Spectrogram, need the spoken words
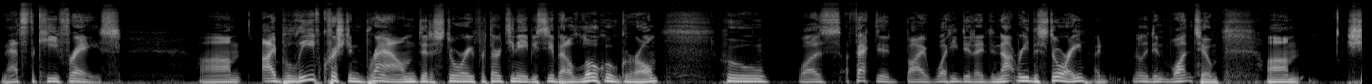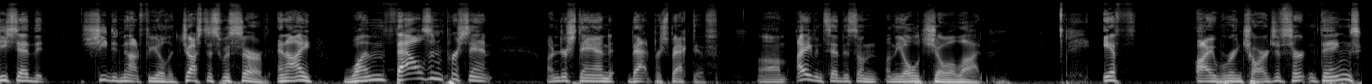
And that's the key phrase. Um, I believe Christian Brown did a story for 13 ABC about a local girl who was affected by what he did. I did not read the story. I really didn't want to. Um, she said that she did not feel that justice was served. And I 1000% understand that perspective. Um, I even said this on, on the old show a lot. If I were in charge of certain things,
